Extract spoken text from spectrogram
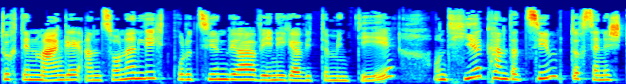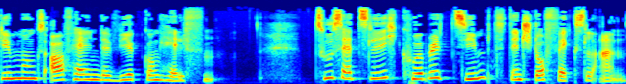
Durch den Mangel an Sonnenlicht produzieren wir weniger Vitamin D und hier kann der Zimt durch seine stimmungsaufhellende Wirkung helfen. Zusätzlich kurbelt Zimt den Stoffwechsel an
